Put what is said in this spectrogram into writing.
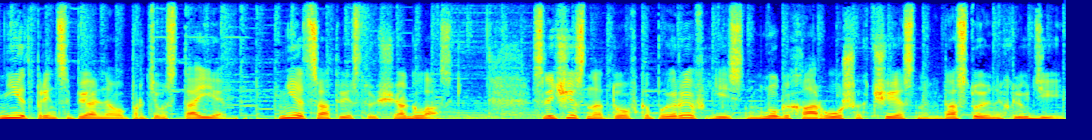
Нет принципиального противостояния, нет соответствующей огласки. Если честно, то в КПРФ есть много хороших, честных, достойных людей.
